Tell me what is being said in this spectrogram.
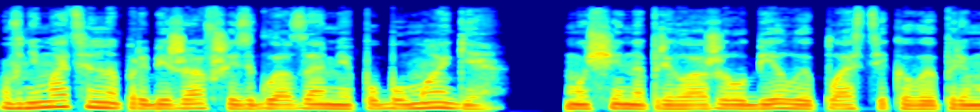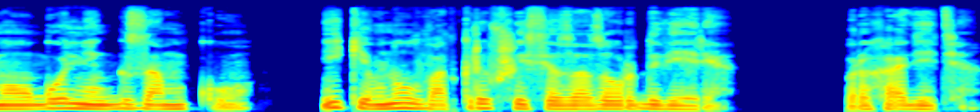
Внимательно пробежавшись глазами по бумаге, Мужчина приложил белый пластиковый прямоугольник к замку и кивнул в открывшийся зазор двери. «Проходите».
